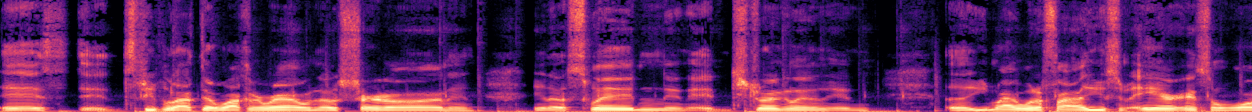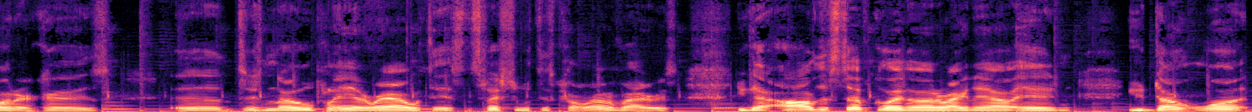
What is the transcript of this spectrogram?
is it's people out there walking around with no shirt on and you know sweating and, and struggling and uh, you might want to find you some air and some water because uh, there's no playing around with this, especially with this coronavirus. You got all this stuff going on right now, and you don't want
